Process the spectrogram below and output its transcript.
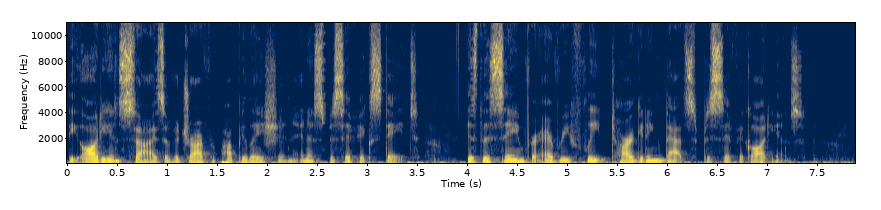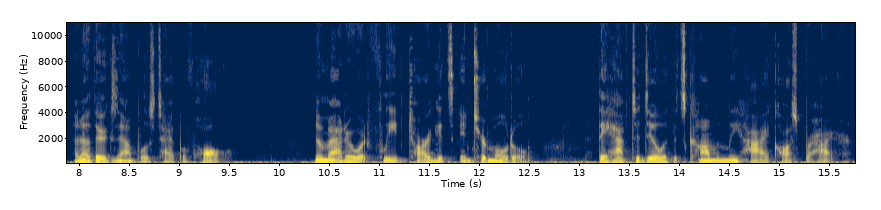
the audience size of a driver population in a specific state is the same for every fleet targeting that specific audience. Another example is type of haul. No matter what fleet targets intermodal, they have to deal with its commonly high cost per hire.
